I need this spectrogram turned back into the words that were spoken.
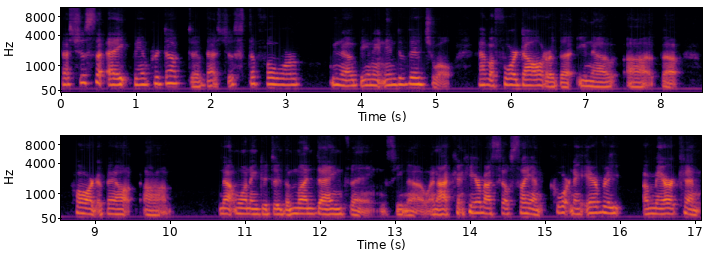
that's just the eight being productive. That's just the four, you know, being an individual. I have a four daughter that, you know, uh, the part about uh, not wanting to do the mundane things, you know. And I can hear myself saying, Courtney, every American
